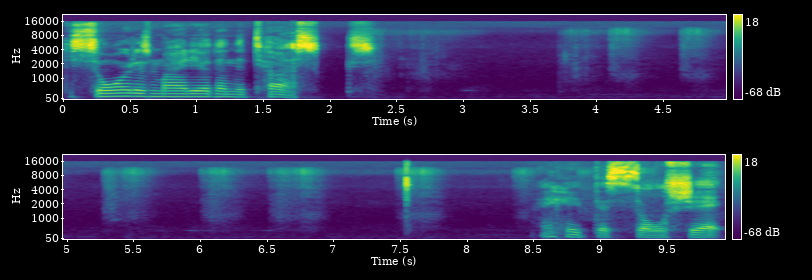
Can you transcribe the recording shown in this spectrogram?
the sword is mightier than the tusks. I hate this soul shit.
